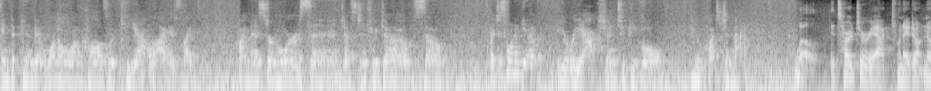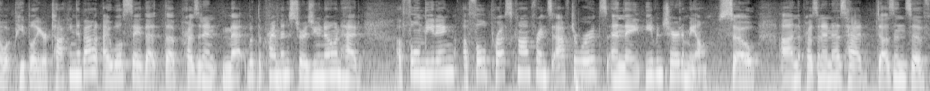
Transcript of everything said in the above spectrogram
independent one on one calls with key allies like Prime Minister Morrison and Justin Trudeau. So I just want to get your reaction to people who question that. Well, it's hard to react when I don't know what people you're talking about. I will say that the president met with the prime minister, as you know, and had a full meeting, a full press conference afterwards, and they even shared a meal. So, uh, and the president has had dozens of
